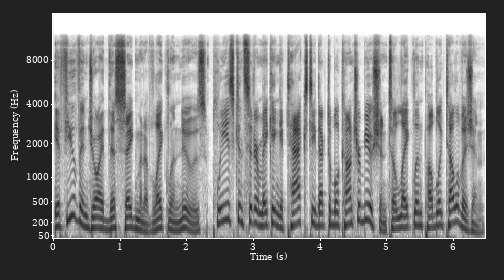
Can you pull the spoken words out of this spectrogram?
If you've enjoyed this segment of Lakeland News, please consider making a tax-deductible contribution to Lakeland Public Television.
